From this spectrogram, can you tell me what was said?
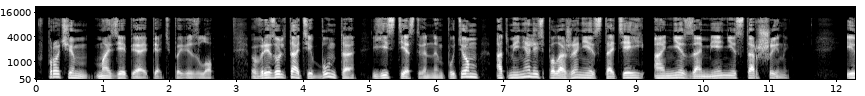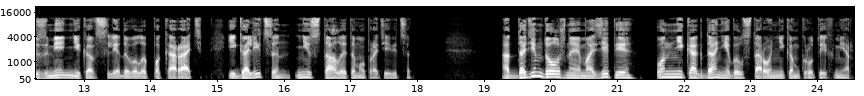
Впрочем, Мазепе опять повезло. В результате бунта естественным путем отменялись положения статей о незамене старшины. Изменников следовало покарать, и Голицын не стал этому противиться. Отдадим должное Мазепе, Он никогда не был сторонником крутых мер.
